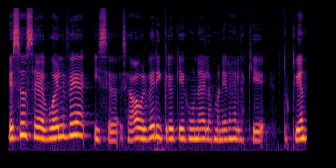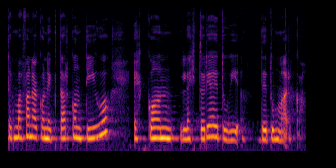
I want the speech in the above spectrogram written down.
Eso se vuelve y se, se, va a volver y creo que es una de las maneras en las que tus clientes más van a conectar contigo es con la historia de tu vida, de tu marca.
